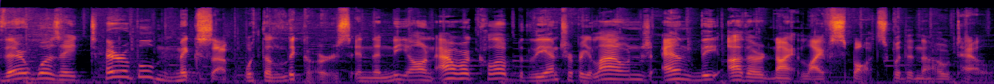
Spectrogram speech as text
There was a terrible mix up with the liquors in the Neon Hour Club, the Entropy Lounge, and the other nightlife spots within the hotel.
